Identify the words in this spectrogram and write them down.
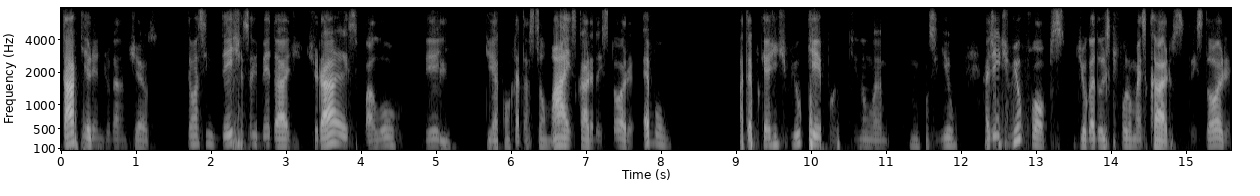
tá querendo jogar no Chelsea. Então, assim, deixa essa liberdade. Tirar esse valor dele, de a contratação mais cara da história, é bom. Até porque a gente viu o Kepa, que não, é, não conseguiu. A gente viu flops de jogadores que foram mais caros da história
